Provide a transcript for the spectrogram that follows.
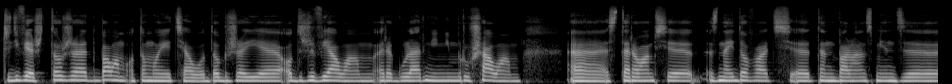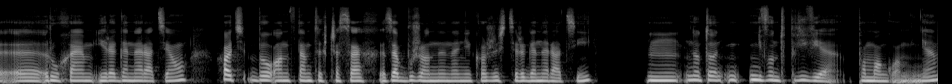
Czyli wiesz, to, że dbałam o to moje ciało, dobrze je odżywiałam, regularnie nim ruszałam, e, starałam się znajdować e, ten balans między ruchem i regeneracją, choć był on w tamtych czasach zaburzony na niekorzyść regeneracji, mm, no to niewątpliwie pomogło mi, nie?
